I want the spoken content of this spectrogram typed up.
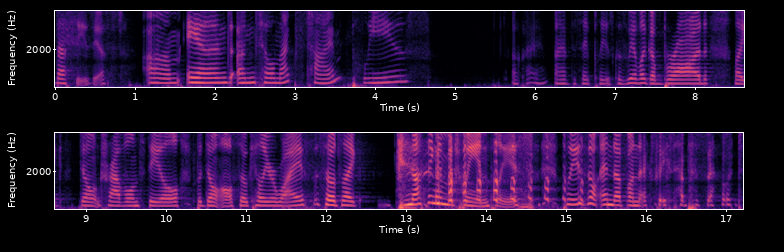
That's the easiest. um, and until next time, Please. Okay, I have to say please because we have like a broad, like, don't travel and steal, but don't also kill your wife. So it's like nothing in between, please. please don't end up on next week's episode.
